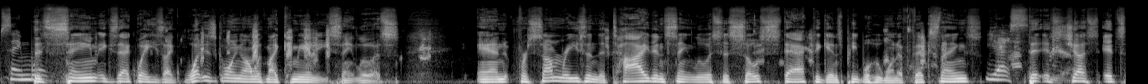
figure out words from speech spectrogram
same way. The same exact way. He's like, what is going on with my community, St. Louis? And for some reason, the tide in St. Louis is so stacked against people who want to fix things Yes. that it's just it's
